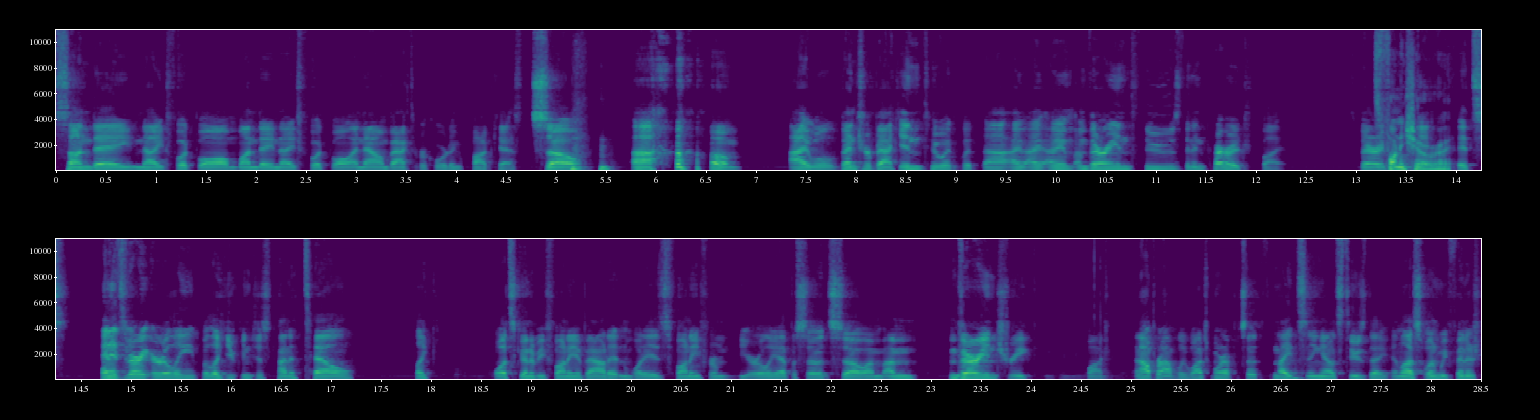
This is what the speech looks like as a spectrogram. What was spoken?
Sunday night football, Monday night football, and now I'm back to recording a podcast. So, uh, um, I will venture back into it, but uh, I, I, I'm, I'm very enthused and encouraged by it. It's very It's funny show, right? It's and it's very early, but like you can just kind of tell, like what's going to be funny about it and what is funny from the early episodes. So I'm, I'm, I'm very intrigued to continue watching it, and I'll probably watch more episodes tonight, seeing how it's Tuesday, unless when we finish,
